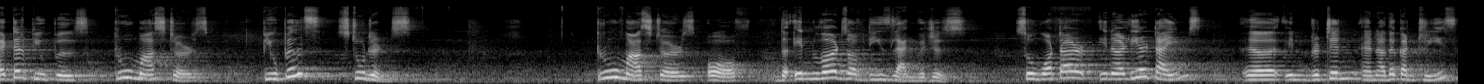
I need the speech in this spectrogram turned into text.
better pupils true masters pupils students true masters of the inwards of these languages. So, what are in earlier times uh, in Britain and other countries,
